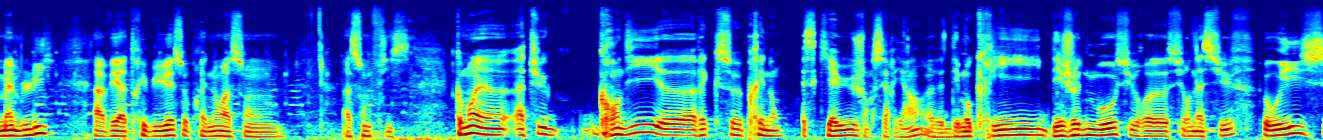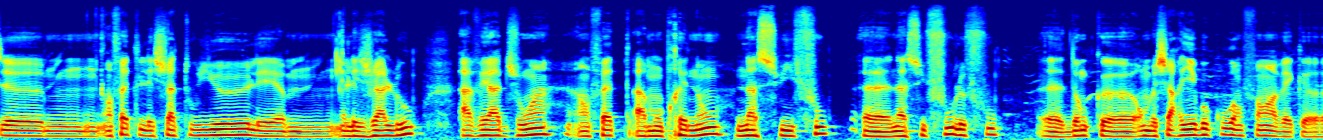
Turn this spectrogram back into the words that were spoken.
même lui avait attribué ce prénom à son, à son fils. Comment as-tu grandi euh, avec ce prénom Est-ce qu'il y a eu, j'en sais rien, euh, des moqueries, des jeux de mots sur, euh, Nassuf? Oui, en fait, les chatouilleux, les, les jaloux avaient adjoint en fait à mon prénom Nassufou, Nassufou le fou. Euh, donc euh, on me charriait beaucoup enfant avec, euh,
